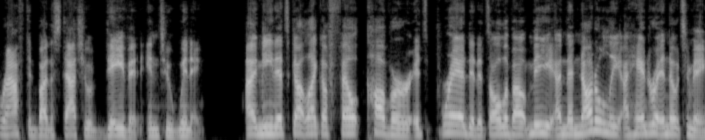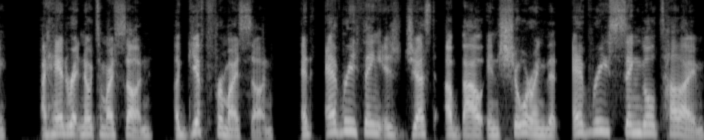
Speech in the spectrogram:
crafted by the statue of David into winning. I mean, it's got like a felt cover, it's branded, it's all about me. And then not only a handwritten note to me, a handwritten note to my son, a gift for my son. And everything is just about ensuring that every single time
